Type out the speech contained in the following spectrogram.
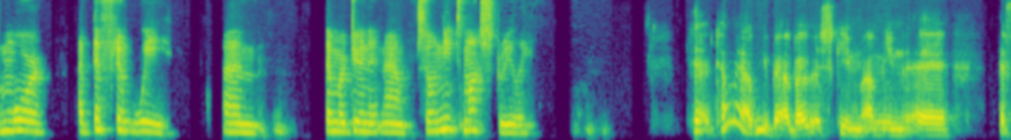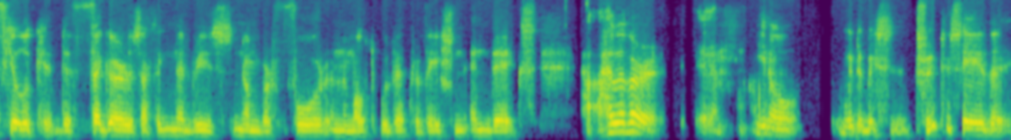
more a different way um, than we're doing it now. So needs must really. Tell me a wee bit about the scheme. I mean, uh, if you look at the figures, I think Niddrie's number four in the multiple deprivation index. However, um, you know, would it be true to say that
